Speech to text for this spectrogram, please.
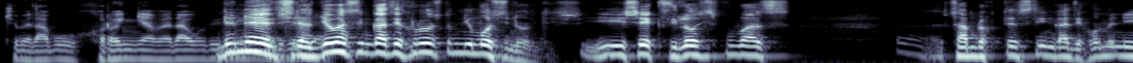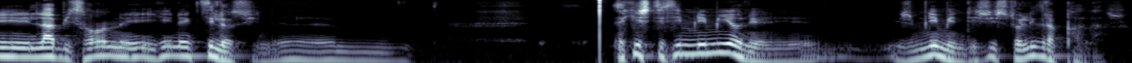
και μετά από χρόνια μετά από την... Ναι, ναι, συναντιόμαστε κάθε χρόνο στο μνημόσυνο της. Ή σε εκδηλώσεις που μας ε, σαν προχτές στην κατεχόμενη Λάπηθον έγινε εκδήλωση. Ε, έχει στηθεί μνημείο η μνήμη της στο Λίδρα Πάλας.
